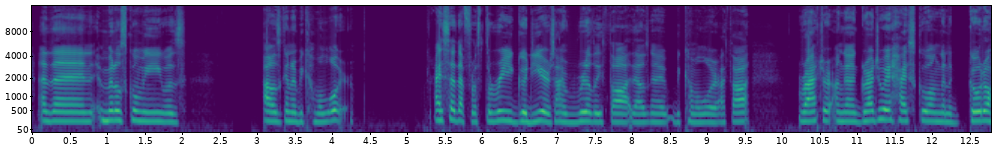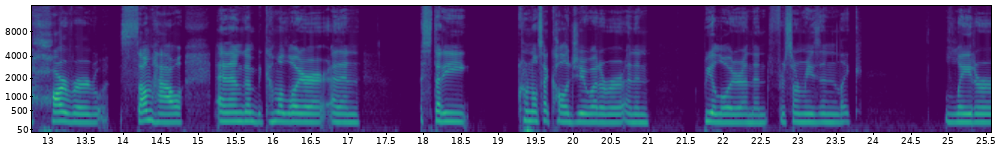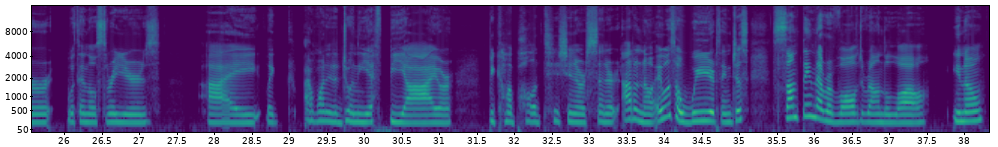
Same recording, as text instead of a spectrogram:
And then middle school me was I was gonna become a lawyer. I said that for three good years. I really thought that I was gonna become a lawyer. I thought after I'm gonna graduate high school, I'm gonna go to Harvard somehow, and I'm gonna become a lawyer and then study criminal psychology or whatever, and then be a lawyer and then for some reason like later within those 3 years I like I wanted to join the FBI or become a politician or senator. I don't know. It was a weird thing, just something that revolved around the law, you know?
